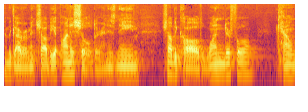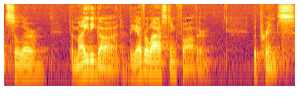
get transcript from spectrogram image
And the government shall be upon his shoulder, and his name shall be called Wonderful, Counselor, the Mighty God, the Everlasting Father, the Prince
